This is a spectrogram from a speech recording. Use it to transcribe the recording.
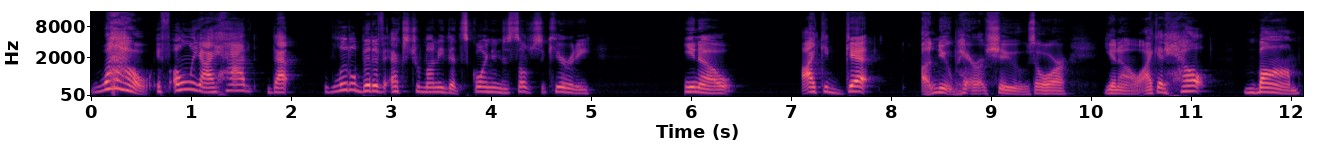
wow, if only I had that little bit of extra money that's going into Social Security, you know, I could get a new pair of shoes or, you know, I could help mom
